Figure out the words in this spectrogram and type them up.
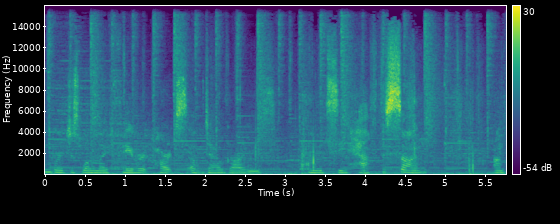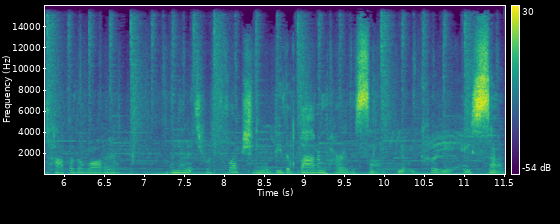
Sunbridge is one of my favorite parts of Dow Gardens. You would see half the sun on top of the water, and then its reflection would be the bottom part of the sun, and it would create a sun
